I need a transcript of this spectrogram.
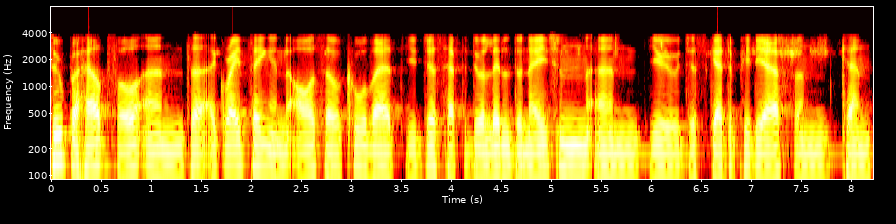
super helpful and uh, a great thing and also cool that you just have to do a little donation and you just get a PDF and can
